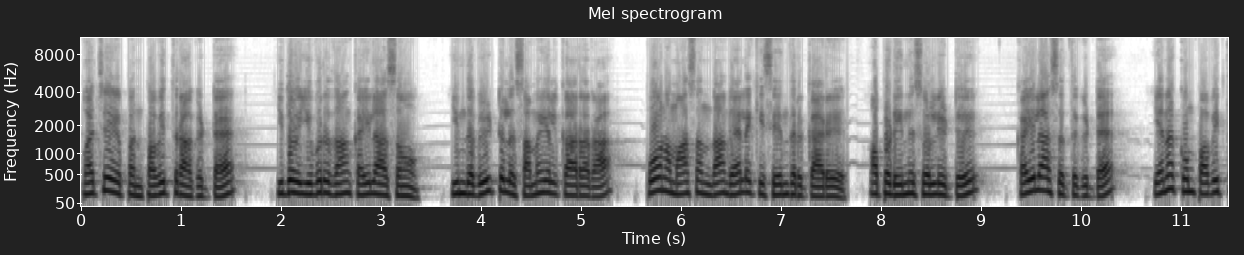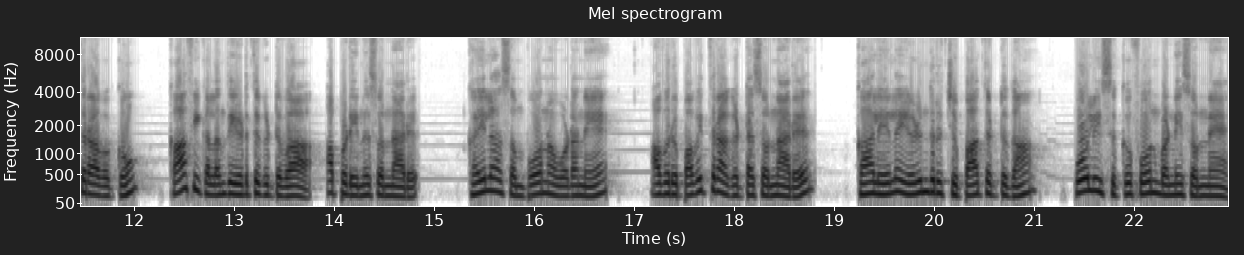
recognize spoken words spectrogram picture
பச்சையப்பன் பவித்ரா கிட்ட இதோ இவருதான் கைலாசம். இந்த வீட்டுல சமையல்காரரா போன மாசம்தான் வேலைக்கு சேர்ந்திருக்காரு அப்படின்னு சொல்லிட்டு கைலாசத்துக்கிட்ட எனக்கும் பவித்ராவுக்கும் காஃபி கலந்து எடுத்துக்கிட்டு வா அப்படின்னு சொன்னாரு. கைலாசம் போன உடனே அவர் பவித்ரா கிட்ட சொன்னாரு காலையில எழுந்திருச்சு பார்த்துட்டு தான் போலீஸுக்கு ஃபோன் பண்ணி சொன்னேன்.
